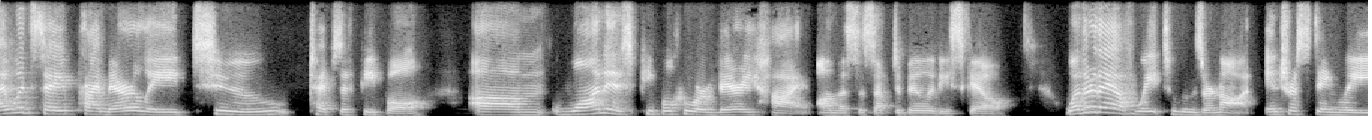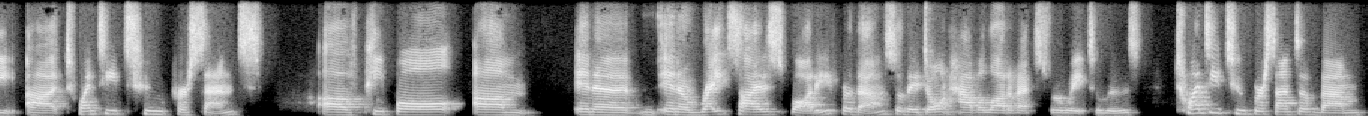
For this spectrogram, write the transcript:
I would say primarily two types of people. Um, one is people who are very high on the susceptibility scale, whether they have weight to lose or not. Interestingly, uh, 22% of people um, in a in a right-sized body for them, so they don't have a lot of extra weight to lose. 22% of them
